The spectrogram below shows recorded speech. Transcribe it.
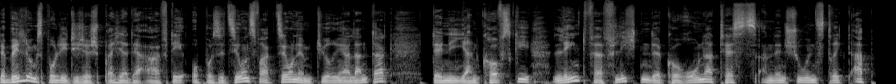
Der bildungspolitische Sprecher der AfD-Oppositionsfraktion im Thüringer Landtag, Denny Jankowski, lehnt verpflichtende Corona-Tests an den Schulen strikt ab,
